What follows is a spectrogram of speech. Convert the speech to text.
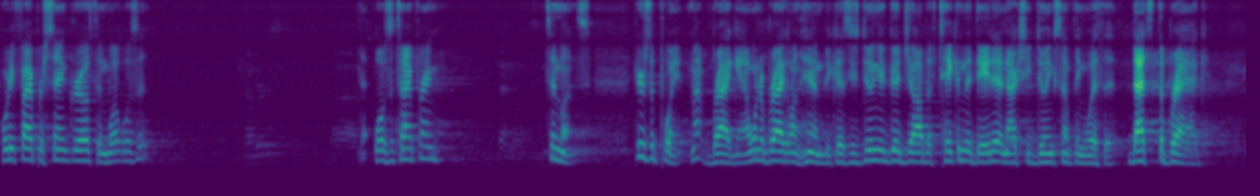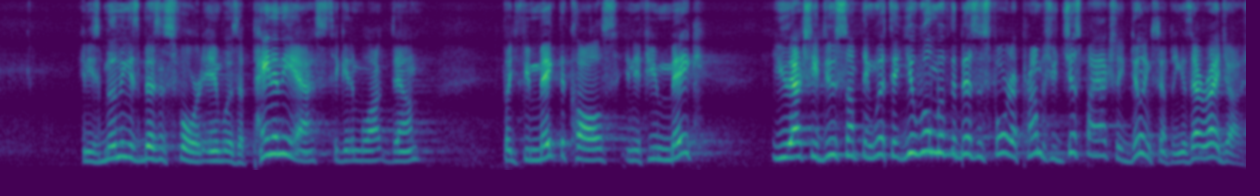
Forty-five percent growth, and what was it? Uh, what was the time frame? Ten months. Here's the point. I'm not bragging. I want to brag on him because he's doing a good job of taking the data and actually doing something with it. That's the brag. And he's moving his business forward. And it was a pain in the ass to get him locked down. But if you make the calls and if you make you actually do something with it, you will move the business forward, I promise you, just by actually doing something. Is that right, Josh?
